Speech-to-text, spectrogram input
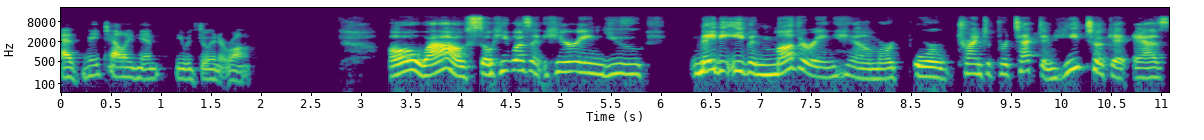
as me telling him he was doing it wrong. Oh, wow. So he wasn't hearing you maybe even mothering him or or trying to protect him. He took it as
